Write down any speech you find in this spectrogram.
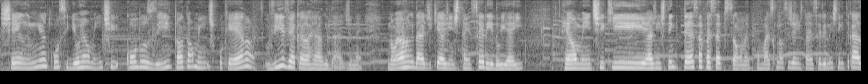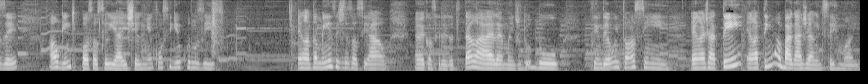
Sheilinha conseguiu realmente conduzir totalmente, porque ela vive aquela realidade, né? Não é uma realidade que a gente está inserido. E aí, realmente que a gente tem que ter essa percepção, né? Por mais que não seja a gente estar tá inserido, a gente tem que trazer alguém que possa auxiliar. E Sheilinha conseguiu conduzir isso. Ela também é assistente social, ela é conselheira tutelar, ela é mãe de Dudu, entendeu? Então, assim, ela já tem, ela tem uma bagagem além de ser mãe,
